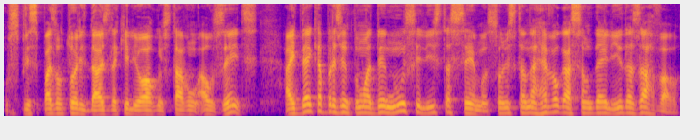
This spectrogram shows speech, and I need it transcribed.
as principais autoridades daquele órgão estavam ausentes, a IDEC apresentou uma denúncia ilícita SEMA, solicitando a revogação da LI da Zarval,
